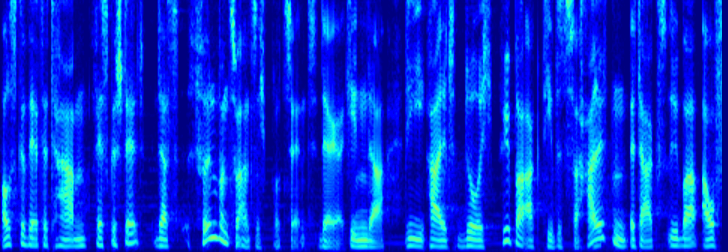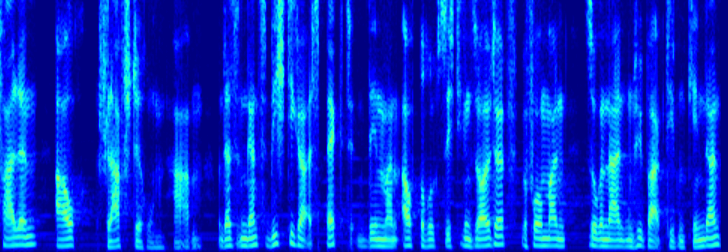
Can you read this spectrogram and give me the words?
ausgewertet haben, festgestellt, dass 25 Prozent der Kinder, die halt durch hyperaktives Verhalten tagsüber auffallen, auch Schlafstörungen haben. Und das ist ein ganz wichtiger Aspekt, den man auch berücksichtigen sollte, bevor man sogenannten hyperaktiven Kindern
